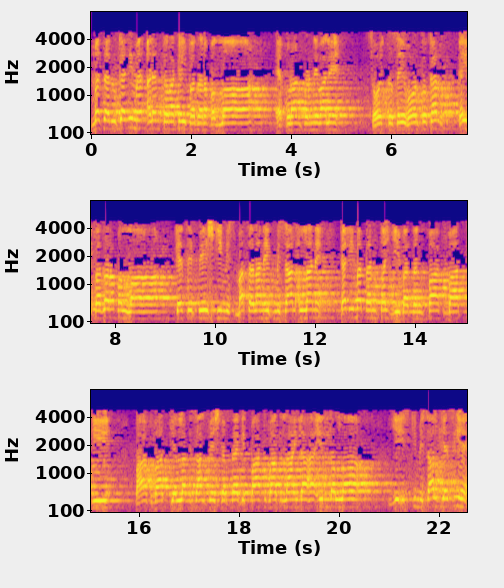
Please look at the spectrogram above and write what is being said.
مثل کلمہ الم ترا کیف ضرب اللہ؟ اے قرآن پڑھنے والے، سوچ تو صحیح، غور تو کر کئی ضرب اللہ؟ کیسے پیش کی مثلا ایک مثال اللہ نے کلیمتن طیبتن پاک بات کی۔ پاک بات کی اللہ مثال پیش کرتا ہے کہ پاک بات لا الہ الا اللہ، یہ اس کی مثال کیسی ہے؟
